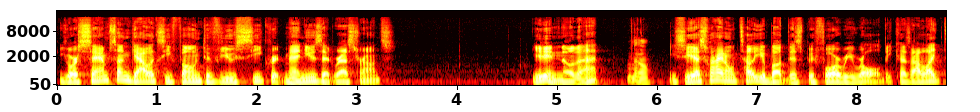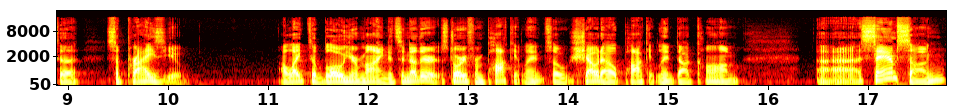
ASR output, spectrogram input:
your Samsung Galaxy phone to view secret menus at restaurants? You didn't know that. No, You see, that's why I don't tell you about this before we roll because I like to surprise you. I like to blow your mind. It's another story from Pocketlint. So shout out pocketlint.com. Uh, Samsung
